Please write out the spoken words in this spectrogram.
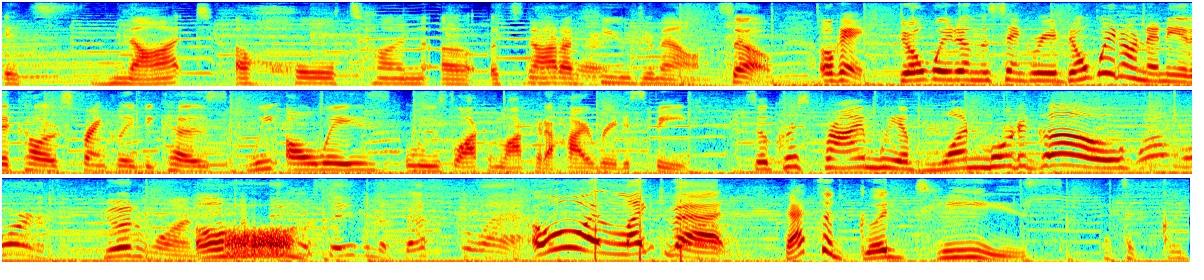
It's not a whole ton of, it's not a huge amount. So, okay, don't wait on the sangria. Don't wait on any of the colors, frankly, because we always lose lock and lock at a high rate of speed. So, Chris Prime, we have one more to go. One more, and it's a good one. Oh. We're saving the best for last. Oh, I like that. That's a good tease. That's a good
